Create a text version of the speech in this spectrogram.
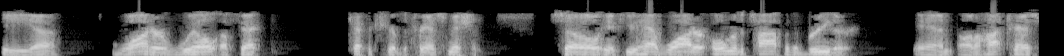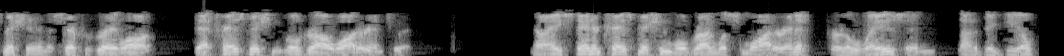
the uh, water will affect temperature of the transmission. So if you have water over the top of the breather and on a hot transmission and it's there for very long, that transmission will draw water into it. Now a standard transmission will run with some water in it for a little ways and not a big deal.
